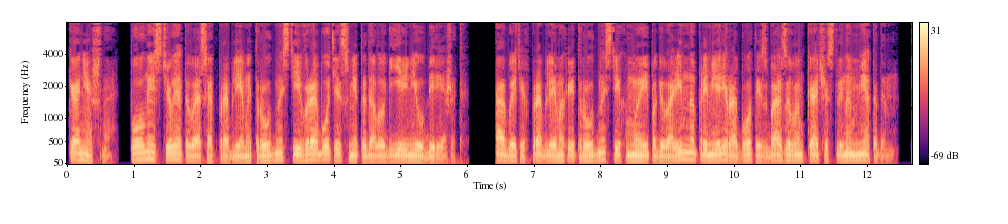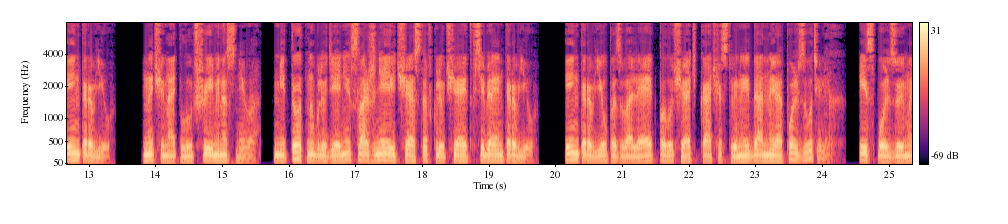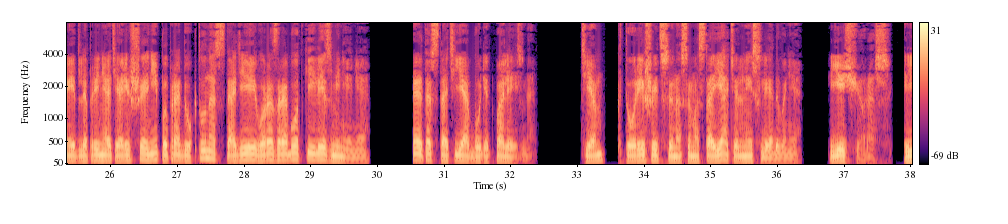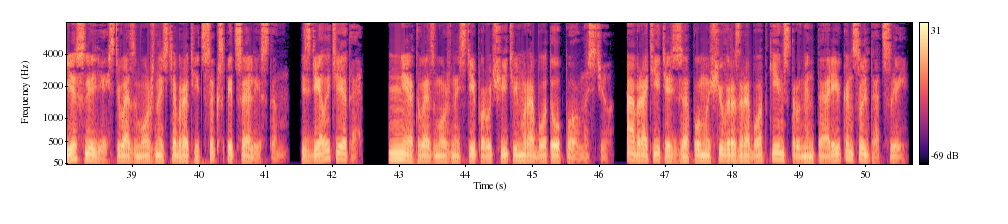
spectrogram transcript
Конечно, полностью это вас от проблемы трудностей в работе с методологией не убережет. Об этих проблемах и трудностях мы и поговорим на примере работы с базовым качественным методом – интервью. Начинать лучше именно с него. Метод наблюдения сложнее и часто включает в себя интервью. Интервью позволяет получать качественные данные о пользователях, используемые для принятия решений по продукту на стадии его разработки или изменения. Эта статья будет полезна тем, кто решится на самостоятельное исследование. Еще раз, если есть возможность обратиться к специалистам, сделайте это. Нет возможности поручить им работу полностью. Обратитесь за помощью в разработке инструментария консультаций.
